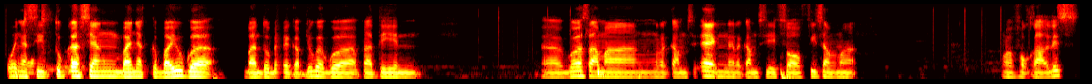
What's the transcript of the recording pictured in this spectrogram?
ngasih tugas yang banyak ke Bayu gue bantu backup juga gue perhatiin eh, gue selama ngerekam si eh ngerekam si Sofi sama sama vokalis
